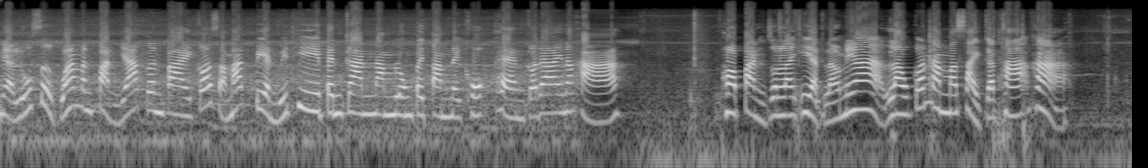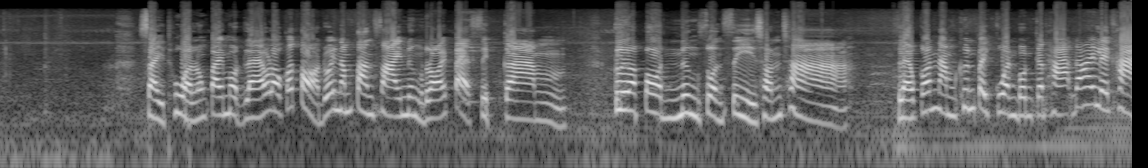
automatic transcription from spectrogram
เนี่ยรู้สึกว่ามันปั่นยากเกินไป ก็สามารถเปลี่ยนวิธีเป็นการนำลงไปตำในครกแทนก็ได้นะคะ พอปั่นจนละเอียดแล้วเนี่ย เราก็นำมาใส่กระทะค่ะใส่ถั่วลงไปหมดแล้วเราก็ต่อด้วยน้ำตาลทราย 180 กรัม เกลือป่น1ส่วน4ช้อนชา แล้วก็นำขึ้นไปกวนบนกระทะได้เลยค่ะ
